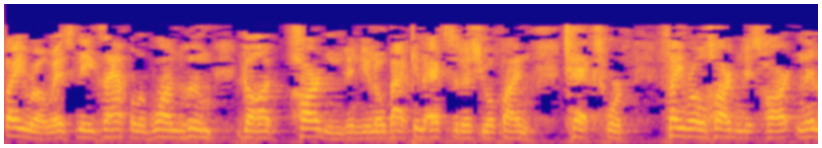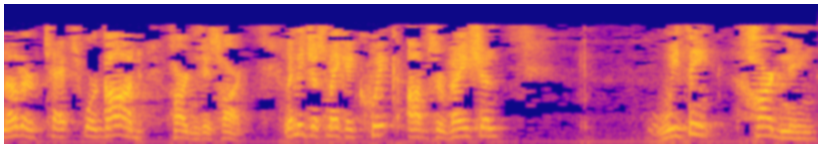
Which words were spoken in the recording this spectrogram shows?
Pharaoh as the example of one whom God hardened. And you know, back in Exodus, you'll find texts where Pharaoh hardened his heart and then other texts where God hardened his heart. Let me just make a quick observation. We think hardening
